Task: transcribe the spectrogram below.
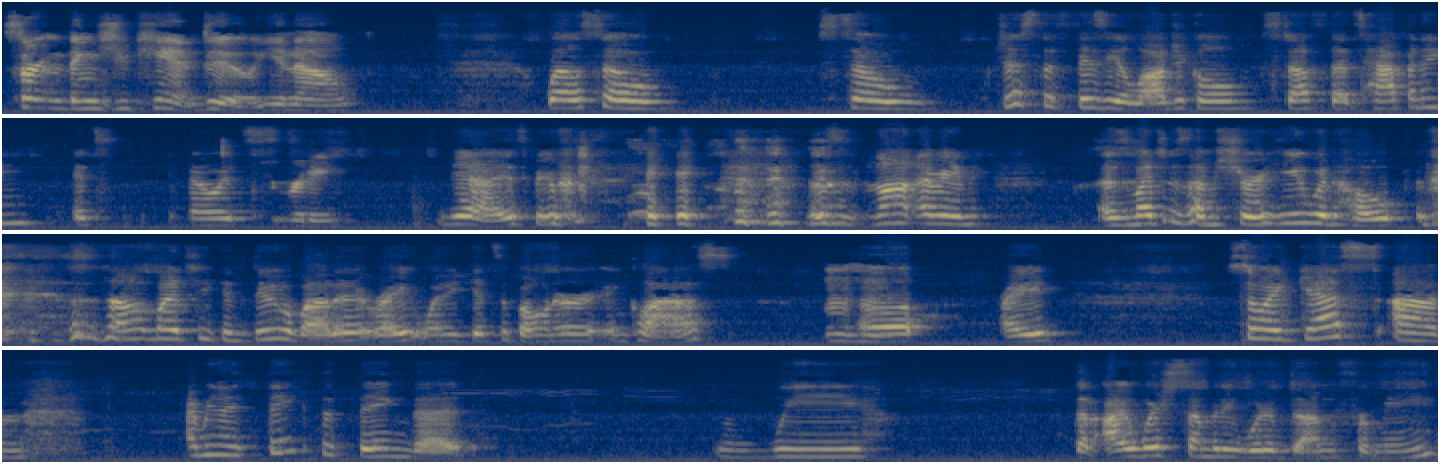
certain things you can't do, you know? Well, so so just the physiological stuff that's happening, it's you know, it's pretty. yeah, it's it's not I mean, as much as I'm sure he would hope, there's not much he can do about it, right? When he gets a boner in class. hmm uh, right? So I guess, um, I mean, I think the thing that we, that I wish somebody would have done for me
